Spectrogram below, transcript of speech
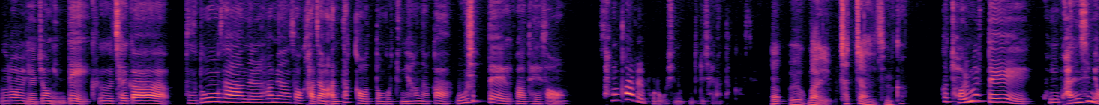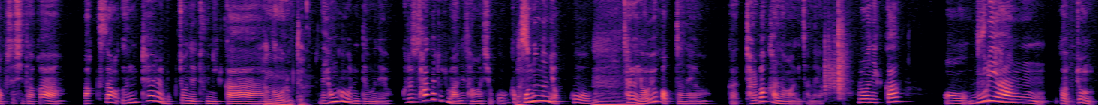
그럴 예정인데, 그 제가 부동산을 하면서 가장 안타까웠던 것 중에 하나가 50대가 돼서 상가를 보러 오시는 분들이 제일 안타까웠어요. 어 왜요? 많이 찾지 않습니까? 그러니까 젊을 때 공- 관심이 없으시다가 막상 은퇴를 목전에 두니까 현금 흐름 때문에. 네, 현금 흐름 때문에요. 그래서 사기도 좀 많이 당하시고, 그러니까. 보는 눈이 없고, 음. 자기가 여유가 없잖아요. 그러니까 절박한 상황이잖아요. 그러니까 어 무리한 그러니까 좀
